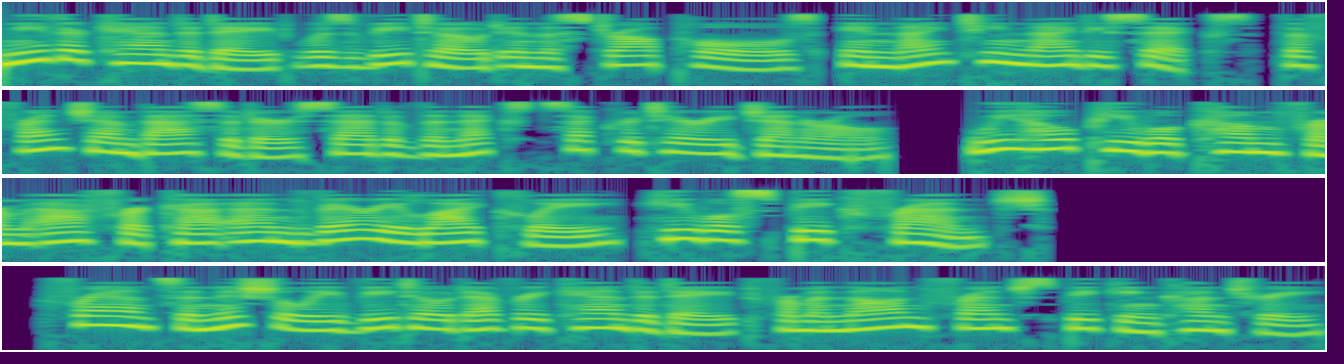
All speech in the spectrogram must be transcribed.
Neither candidate was vetoed in the straw polls. In 1996, the French ambassador said of the next Secretary General, We hope he will come from Africa and very likely, he will speak French. France initially vetoed every candidate from a non-French speaking country.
